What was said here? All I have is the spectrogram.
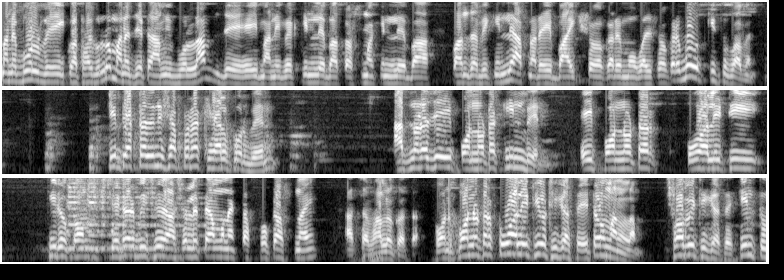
মানে বলবে এই কথাগুলো মানে যেটা আমি বললাম, যে এই মানি ব্যাগ কিনলে বা চশমা কিনলে বা পাঞ্জাবি কিনলে আপনারা এই বাইক সহকারে মোবাইল সহকারে বহুত কিছু পাবেন। কিন্তু একটা জিনিস আপনারা খেয়াল করবেন আপনারা যে এই পণ্যটা কিনবেন, এই পণ্যটার কোয়ালিটি কীরকম, সেটার বিষয়ে আসলে তেমন একটা ফোকাস নাই। আচ্ছা ভালো কথা। পণ্যটার কোয়ালিটিও ঠিক আছে, এটাও মানলাম। সবই ঠিক আছে। কিন্তু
